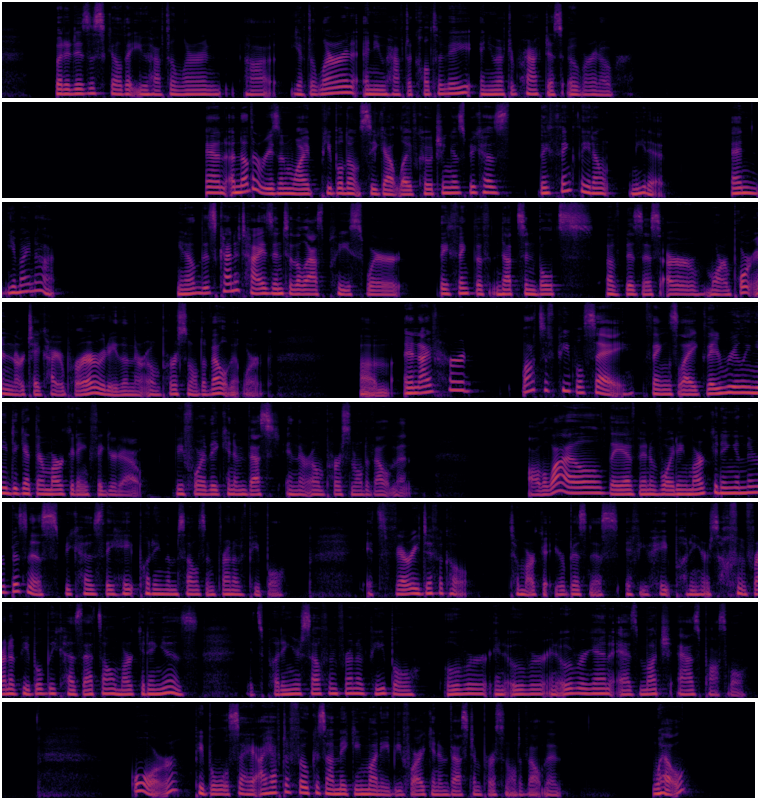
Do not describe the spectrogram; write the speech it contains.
but it is a skill that you have to learn. Uh, you have to learn and you have to cultivate and you have to practice over and over. And another reason why people don't seek out life coaching is because they think they don't need it. And you might not. You know, this kind of ties into the last piece where they think the nuts and bolts of business are more important or take higher priority than their own personal development work. Um, and I've heard lots of people say things like they really need to get their marketing figured out before they can invest in their own personal development. All the while, they have been avoiding marketing in their business because they hate putting themselves in front of people. It's very difficult to market your business if you hate putting yourself in front of people because that's all marketing is. It's putting yourself in front of people over and over and over again as much as possible. Or people will say, I have to focus on making money before I can invest in personal development. Well,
